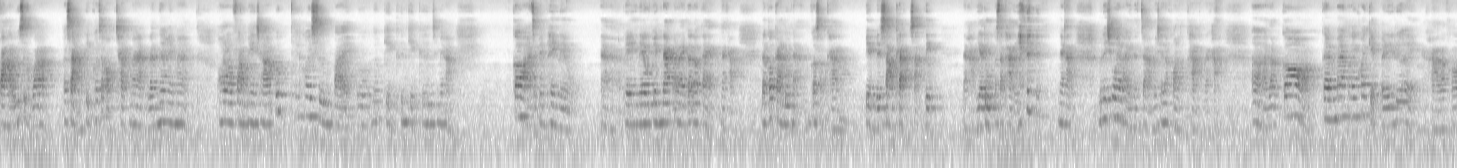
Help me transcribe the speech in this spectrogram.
ฟังเรารู้สึกว่าภาษาอังกฤษก็จะออกชัดมากและง่ายมาก พอเราฟังเพลงช้าปุ๊บค่อยๆซึมไปเออเริ่มเก่งขึ้นเก่งขึ้นใช่ไหมคะก็อาจจะเป็นเพลงเร็วเพลงเร็วเพลงแรปอะไรก็แล้วแต่นะคะ แล้วก็การดูหนังก็สำคัญเปลี่ยนเป็นซาวด์แทร็กภาษาอังกฤษนะคะอย่าดูภาษาไทยนะคะ ไม่ได้ช่วยอะไรนะจ๊ะไม่ใช่ละครค่ะนะคะแล้วก็แกรมมาก็ค่อยๆเก็บไปเรื่อยๆนะคะแล้วก็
